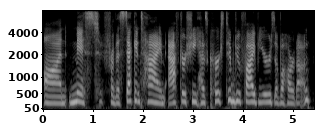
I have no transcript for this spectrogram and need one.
on Mist for the second time after she has cursed him to five years of a hard on.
